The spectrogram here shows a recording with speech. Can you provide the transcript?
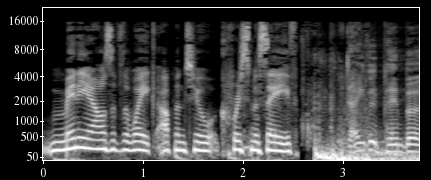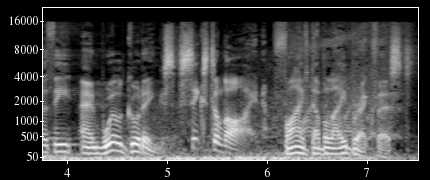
many hours of the week up until Christmas Eve. David Penberthy and Will Goodings, 6 to 9, 5AA Breakfast.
